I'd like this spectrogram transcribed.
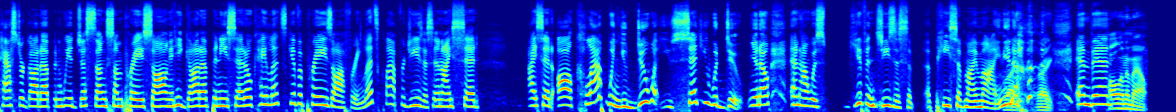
pastor got up and we had just sung some praise song and he got up and he said, "Okay, let's give a praise offering. Let's clap for Jesus." And I said, I said, "I'll clap when you do what you said you would do." You know? And I was giving Jesus a, a piece of my mind, you right, know. right. and then Calling him out.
